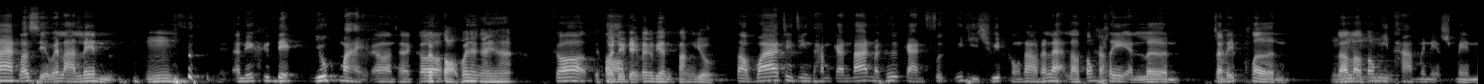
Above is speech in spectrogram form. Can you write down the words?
มากแล้วเสียเวลาเล่น อืมอันนี้คือเด็กยุคใหม่แล้วฉะนันก็แล้วตอบว่ายังไงฮะก็เดี๋ยวตเปิดอบเด็กๆนักเรียนฟังอยู่ ตอบว่าจริง ๆทำการบ้านมันคือการฝึกวิถีชีวิตของเรานั่นแหละ เราต้องครับ play and learn จะได้เพลิน แล้วเราต้องมี time management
